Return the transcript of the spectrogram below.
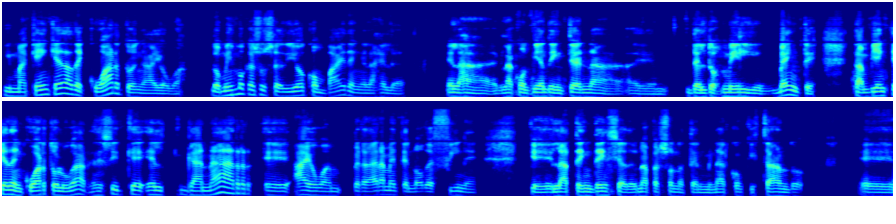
y McCain queda de cuarto en Iowa. Lo mismo que sucedió con Biden en las, en la, contienda interna eh, del 2020. También queda en cuarto lugar. Es decir, que el ganar eh, Iowa verdaderamente no define la tendencia de una persona a terminar conquistando eh,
